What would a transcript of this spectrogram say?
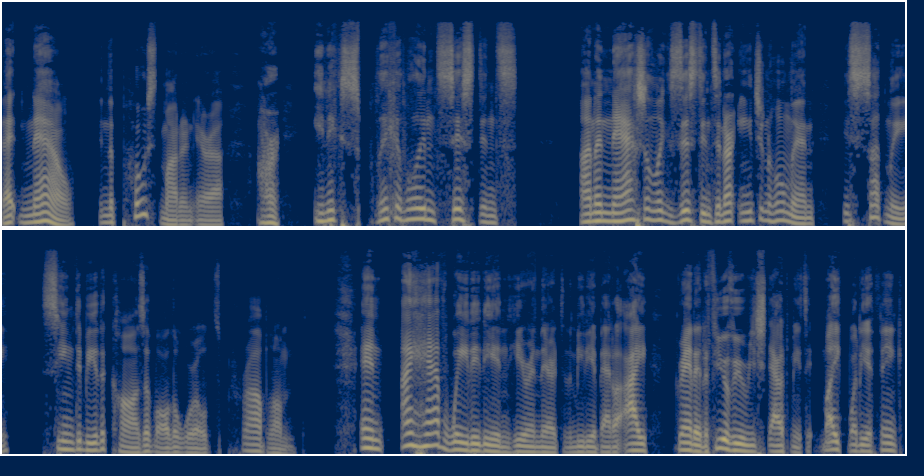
that now, in the postmodern era, our inexplicable insistence on a national existence in our ancient homeland is suddenly seen to be the cause of all the world's problems. And I have waded in here and there to the media battle. I, granted, a few of you reached out to me and said, Mike, what do you think?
